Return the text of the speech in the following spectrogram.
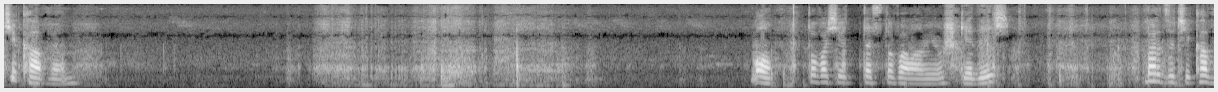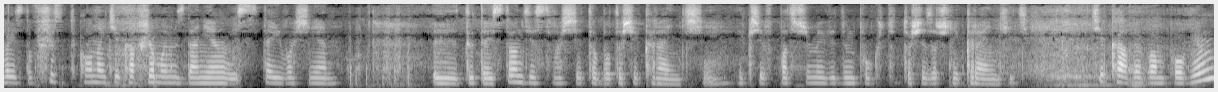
Ciekawe. O, to właśnie testowałam już kiedyś. Bardzo ciekawe jest to wszystko. Najciekawsze moim zdaniem z tej właśnie y, tutaj stąd jest właśnie to, bo to się kręci. Jak się wpatrzymy w jeden punkt, to, się zacznie kręcić. Ciekawe wam powiem.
